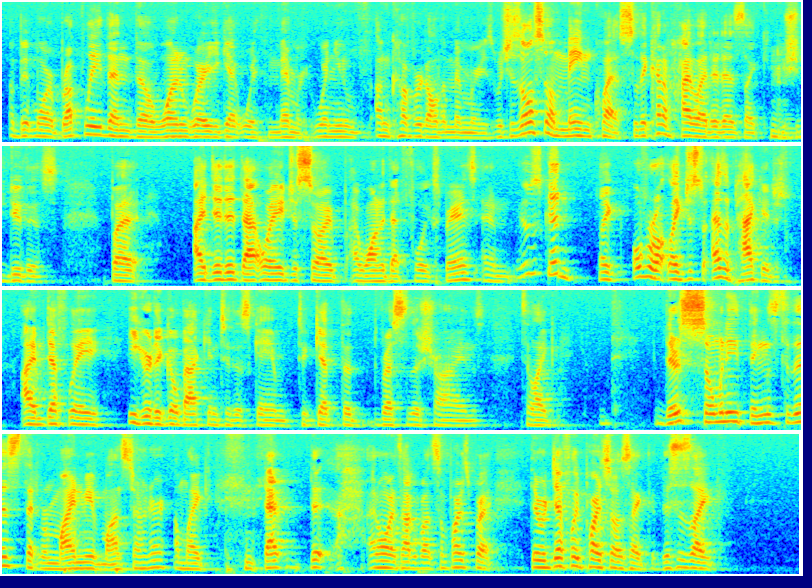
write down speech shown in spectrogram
a bit more abruptly than the one where you get with memory when you've uncovered all the memories, which is also a main quest. So they kind of highlight it as like you Mhm. should do this, but I did it that way just so I I wanted that full experience, and it was good. Like overall, like just as a package, I'm definitely eager to go back into this game to get the rest of the shrines to like there's so many things to this that remind me of Monster Hunter. I'm like, that, that I don't want to talk about some parts, but there were definitely parts where I was like, this is like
